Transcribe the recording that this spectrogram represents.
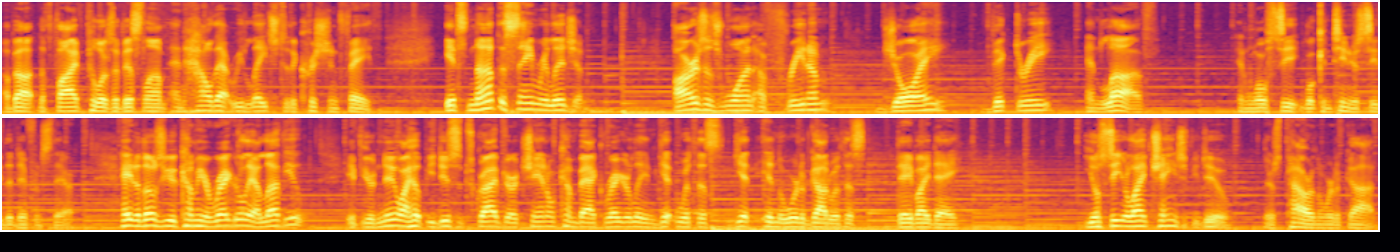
about the five pillars of Islam and how that relates to the Christian faith. It's not the same religion. Ours is one of freedom, joy, victory, and love. And we'll see, we'll continue to see the difference there. Hey, to those of you who come here regularly, I love you. If you're new, I hope you do subscribe to our channel, come back regularly and get with us, get in the Word of God with us day by day. You'll see your life change if you do. There's power in the Word of God.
